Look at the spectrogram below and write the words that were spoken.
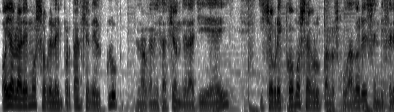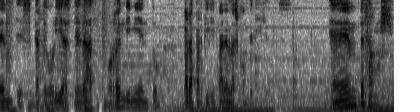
Hoy hablaremos sobre la importancia del club en la organización de la GAA y sobre cómo se agrupan los jugadores en diferentes categorías de edad o rendimiento para participar en las competiciones. Empezamos.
